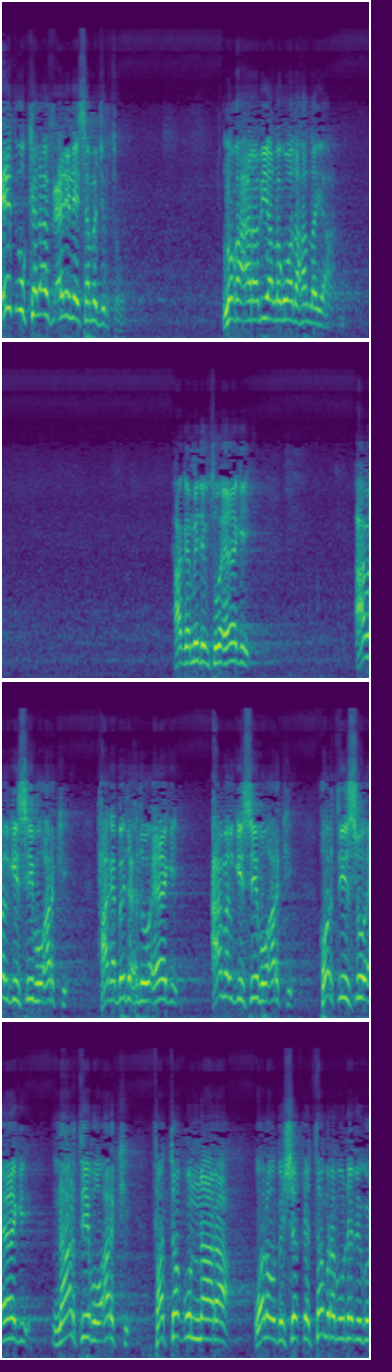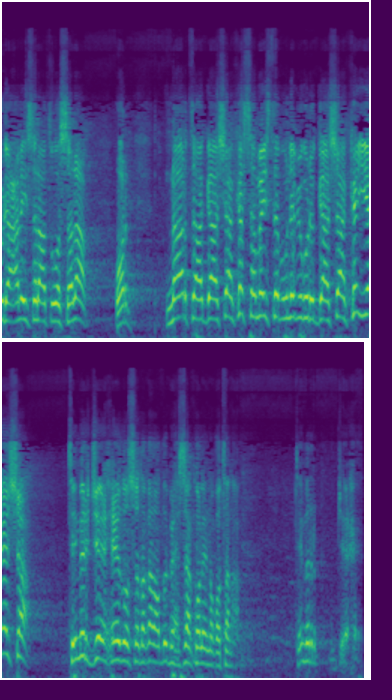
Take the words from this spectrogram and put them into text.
cid u kala af celinaysa ma jirto. Luqa carabiya lagu wada hadlayaa xagga midigtuu eegi. Camalkiisii buu arki. Xagga bidixduu eegi. Camalkiisii buu arki. Hortiisuu eegi. Naartii buu arki. Fattaquu nnaara walow bishiqi tamra buu nebigu yidhi calayhi salaatu wasalaam war naartaa gaashaan ka samaysta buu nebigu yidhi gaashaan ka yeesha. Timir jeexeedoo sadaqadaad u bixisaan kolay noqotana. Timir jeexeed.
